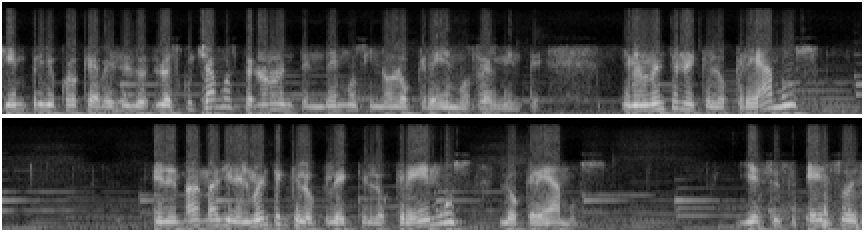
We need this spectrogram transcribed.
siempre yo creo que a veces lo, lo escuchamos, pero no lo entendemos y no lo creemos realmente. En el momento en el que lo creamos, en el, más bien en el momento en que lo, que lo creemos, lo creamos. Y eso es, eso es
